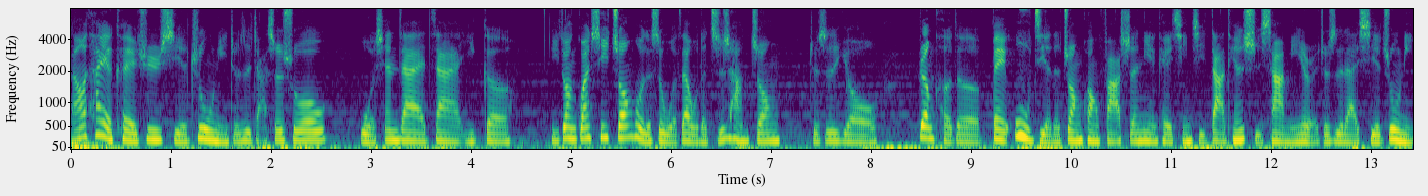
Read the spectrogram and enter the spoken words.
然后他也可以去协助你，就是假设说我现在在一个一段关系中，或者是我在我的职场中，就是有任何的被误解的状况发生，你也可以请起大天使夏米尔，就是来协助你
